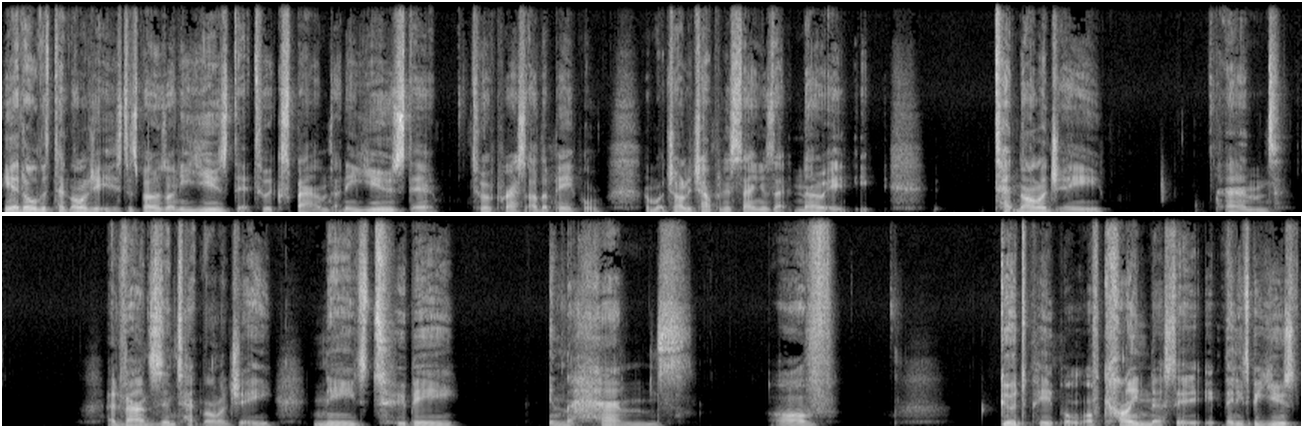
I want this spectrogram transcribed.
He had all this technology at his disposal and he used it to expand and he used it to oppress other people. And what Charlie Chaplin is saying is that no, it, it, technology and advances in technology need to be in the hands of good people, of kindness. they need to be used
